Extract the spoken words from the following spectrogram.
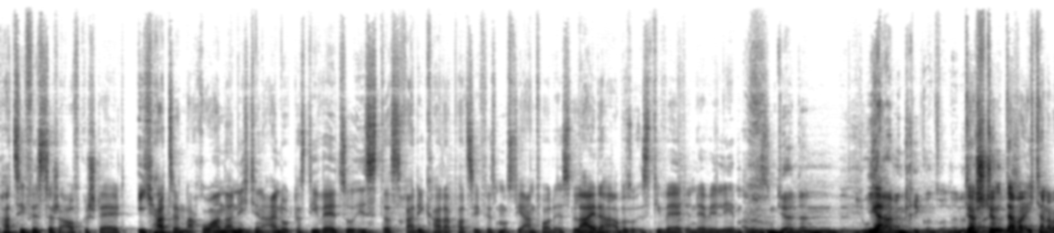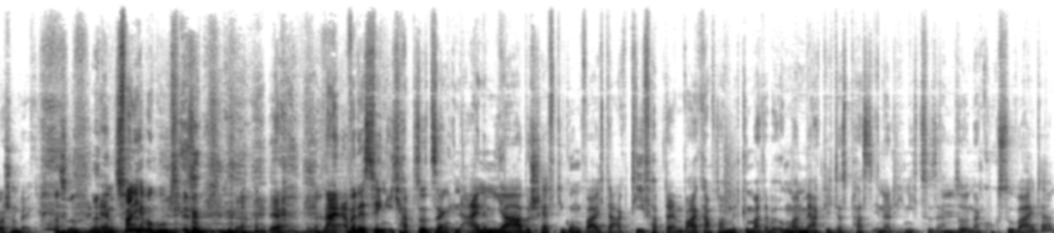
pazifistisch aufgestellt. Ich hatte nach Ruanda nicht den Eindruck, dass die Welt so ist, dass radikaler Pazifismus die Antwort ist. Leider, aber so ist die Welt, in der wir leben. Aber wir sind ja dann Jugoslawienkrieg und so. Ne? Das, war stimmt, ja da war ich dann aber schon weg. Ach so. ähm, das fand ich aber gut. ja. Nein, aber deswegen, ich habe sozusagen in einem Jahr Beschäftigung, war ich da aktiv, habe da im Wahlkampf noch mitgemacht, aber irgendwann merkte ich, das passt inhaltlich nicht zusammen. So, und dann guckst du weiter.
